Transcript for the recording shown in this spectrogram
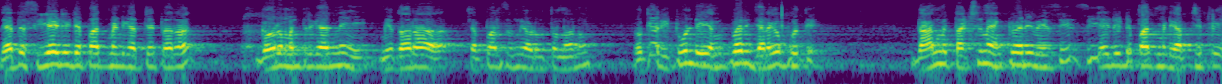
లేకపోతే సిఐడి డిపార్ట్మెంట్కి అప్పచెప్పారా గౌరవ మంత్రి గారిని మీ ద్వారా చెప్పాల్సింది అడుగుతున్నాను. ఒకవేళ ఇటువంటి ఎంక్వైరీ జరగకపోతే దాని మీద తక్షణమే ఎంక్వైరీ వేసి సిఐడి డిపార్ట్మెంట్కి అప్పచెప్పి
